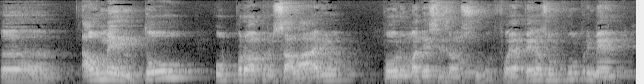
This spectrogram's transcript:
ah, aumentou o próprio salário por uma decisão sua. Foi apenas um cumprimento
